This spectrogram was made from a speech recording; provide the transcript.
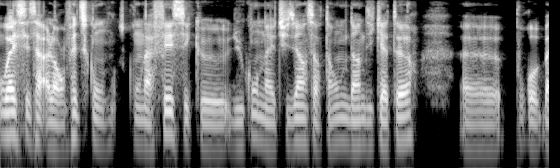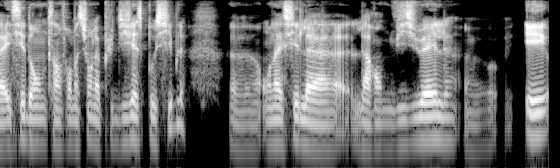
Ouais. c'est ça. Alors en fait, ce qu'on qu'on a fait, c'est que du coup, on a utilisé un certain nombre d'indicateurs euh, pour bah, essayer de rendre cette information la plus digeste possible. on a essayé de la, la rendre visuelle et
